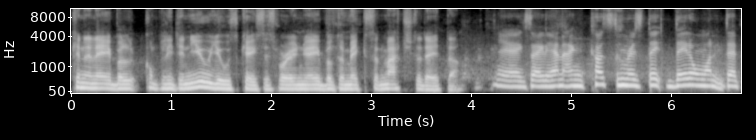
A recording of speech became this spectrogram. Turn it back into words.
can enable completely new use cases where you're able to mix and match the data. Yeah, exactly. And, and customers, they, they don't want that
